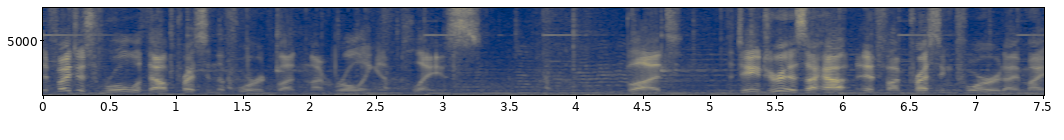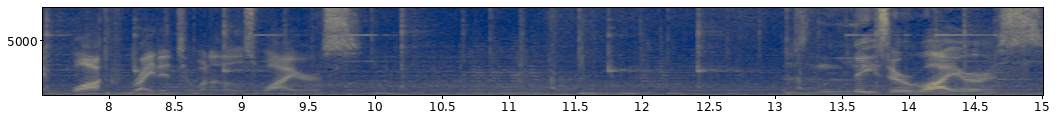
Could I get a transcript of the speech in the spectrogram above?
if I just roll without pressing the forward button, I'm rolling in place. But the danger is I have if I'm pressing forward, I might walk right into one of those wires. Those laser wires.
